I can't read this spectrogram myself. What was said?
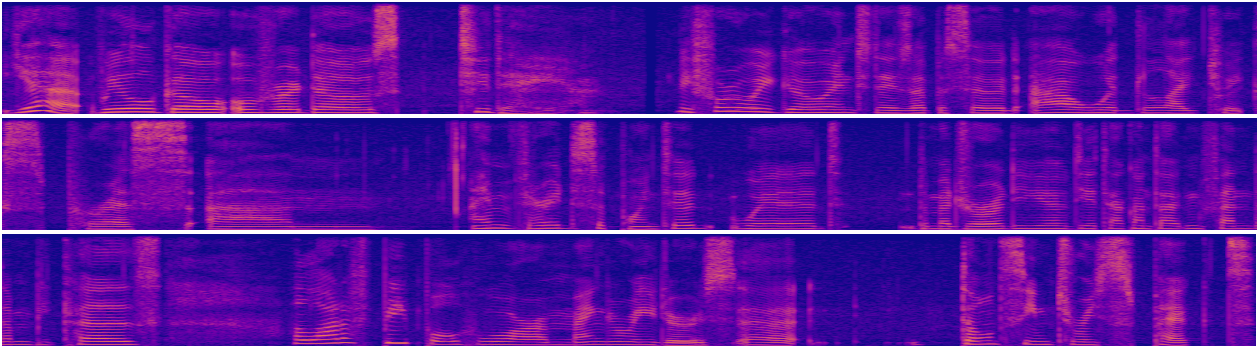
yeah, we'll go over those today. Before we go in today's episode, I would like to express um, I'm very disappointed with the majority of the Attack on Titan fandom because a lot of people who are manga readers uh, don't seem to respect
